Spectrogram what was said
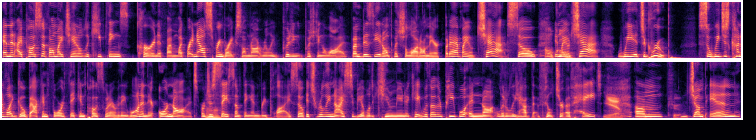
And then I post stuff on my channel to keep things current. If I'm like right now, it's spring break, so I'm not really putting pushing a lot. If I'm busy, I don't push a lot on there. But I have my own chat. So Oh, in my own chat, we it's a group. So we just kind of like go back and forth. They can post whatever they want in there or not, or Uh-huh. just say something and reply. So it's really nice to be able to communicate with other people and not literally have that filter of hate Yeah. Um, True. jump in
